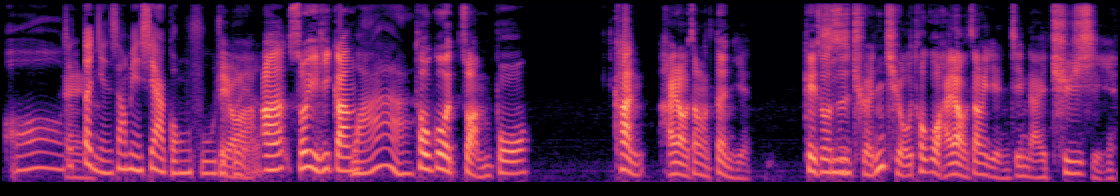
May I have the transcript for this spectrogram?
哦，在瞪眼上面下功夫就对了啊。所以一刚哇，透过转播看海老张的瞪眼，可以说是全球透过海老张的眼睛来驱邪。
